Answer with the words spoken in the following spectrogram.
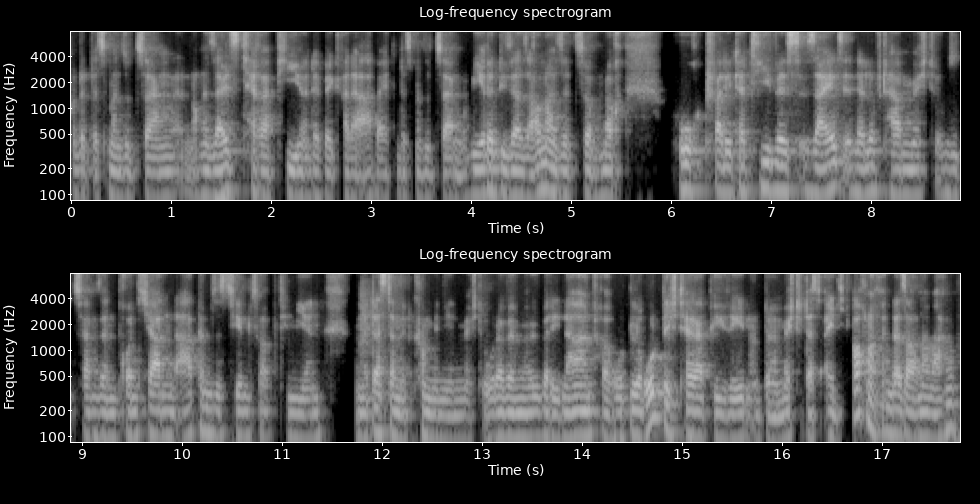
oder dass man sozusagen noch eine Salztherapie, an der wir gerade arbeiten, dass man sozusagen während dieser Saunasitzung noch hochqualitatives Salz in der Luft haben möchte, um sozusagen sein Bronchial- und Atemsystem zu optimieren, wenn man das damit kombinieren möchte. Oder wenn wir über die Nahinfrarot-Rotlichttherapie reden und man möchte das eigentlich auch noch in der Sauna machen,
